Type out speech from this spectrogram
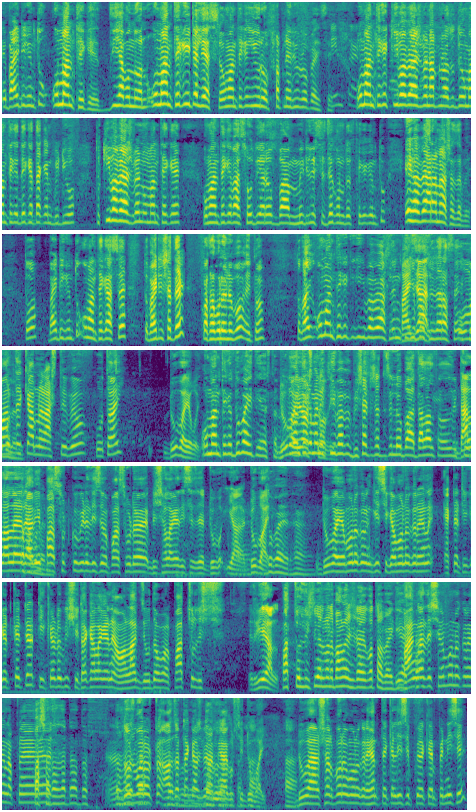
এই বাড়িটি কিন্তু ওমান থেকে। জি হ্যাঁ বন্ধুগণ ওমান থেকে ইটালি আসছে ওমান থেকে ইউরোপ স্বপ্নের ইউরোপ আসছে ওমান থেকে কীভাবে আসবেন আপনারা যদি ওমান থেকে দেখে থাকেন ভিডিও তো কীভাবে আসবেন ওমান থেকে? ওমান থেকে বা সৌদি আরব বা মিডল ইস্টের যে কোনো দেশ থেকে কিন্তু এইভাবে আরামে আসা যাবে। তো ভাইটি কিন্তু ওমান থেকে আসছে। তো ভাইটির সাথে কথা বলে নেব এই তো। তো ভাই ওমান থেকে কি কীভাবে আসলেন? কি কি ভাইজান প্রসিজার আছে? ওমান থেকে আপনার আসতে হবে। কোথায়? দুবাই ওই। ওমান থেকে দুবাইতে আসতে হবে। ওমান থেকে মানে কীভাবে ভিসা টিসা দিছিল বা দালাল টালাল দালালের আমি পাসপোর্ট কপিটা দিছে পাসপোর্টে ভিসা লাগাই দিছে যে ইয়া দুবাই। দুবাইয়ের হ্যাঁ। দুবাই মনে করেন গেছি মনে করেন একটা টিকিট কেটে টিকিটও বেশি টাকা লাগে না আমার লাগছে ওটা আবার পাঁচচল্লিশ রিয়াল। পাঁচচল্লিশ রিয়াল মানে বাংলাদেশি টাকা কত হবে আইডিয়া বাংলাদেশের মনে করেন আপনার পাঁচ সাত হাজার টাকা দশ দশ বারো হাজার টাকা আসবে আমি আসছি দুবাই। হ্যাঁ। দুবাই আসার পরে মনে করেন হ্যান থেকে রিসিভ করে ক্যাম্পে নিছে।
